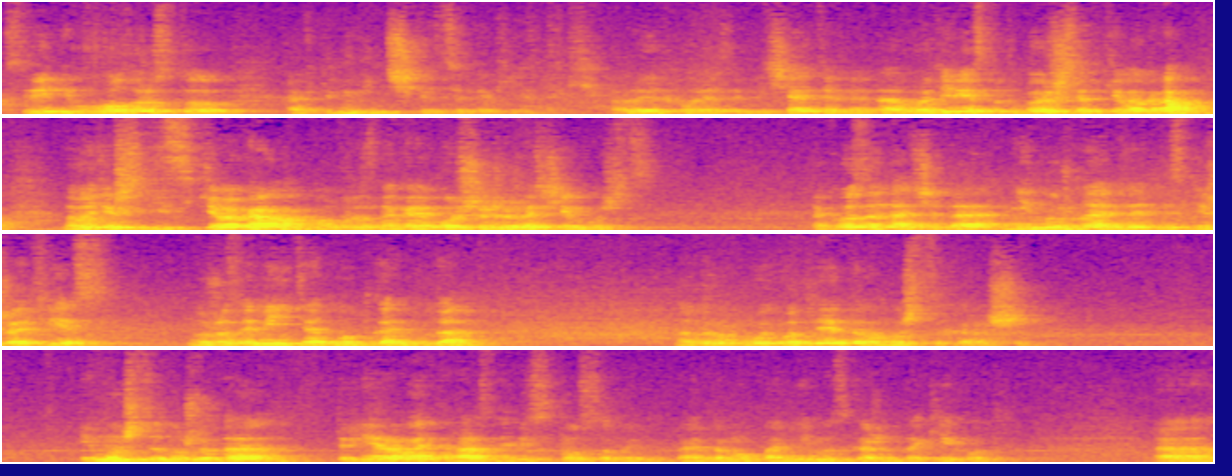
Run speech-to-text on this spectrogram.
к среднему возрасту, как пингвинчики все такие, такие рыхлые, замечательные, да? Вроде вес такой 60 килограмм, но в этих 60 килограмм, образно говоря, больше жира, чем мышц. Так вот задача, да, не нужно обязательно снижать вес. Нужно заменить одну ткань куда? На другую. Вот для этого мышцы хороши. И мышцы нужно, да, тренировать разными способами. Поэтому помимо, скажем, таких вот, э,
